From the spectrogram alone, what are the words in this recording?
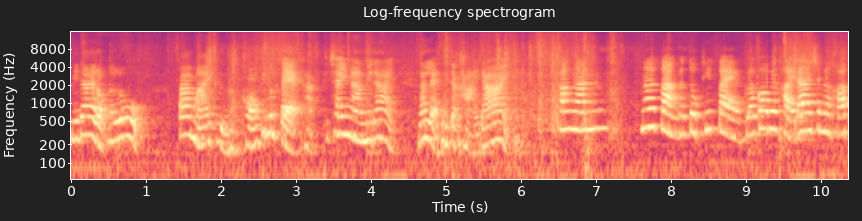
ไม่ได้หรอกนะลูก ป้าหมายถึงของที่มันแตกหักที่ใช้งานไม่ได้ นั่นแหละถึงจะขายได้ ถ้างั้น หน้าต่างกระจกที่แตกแล้วก็เอาไปขายได้ใช่ไหมครับ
